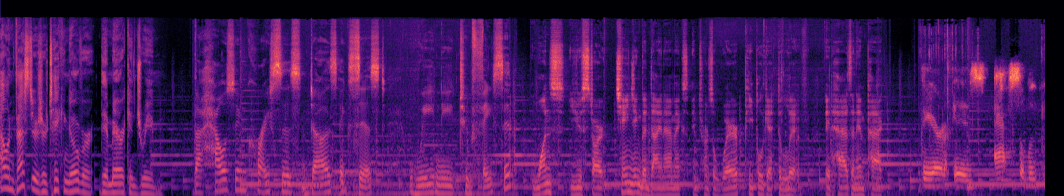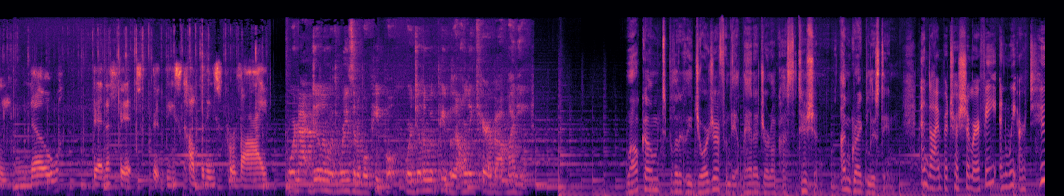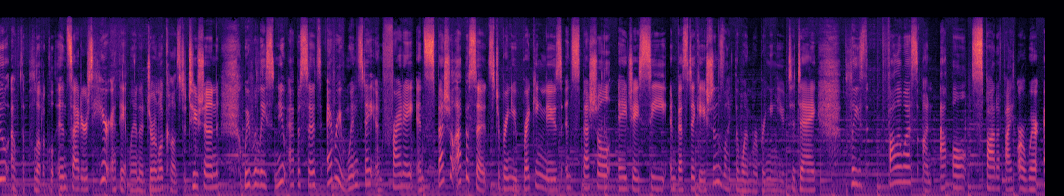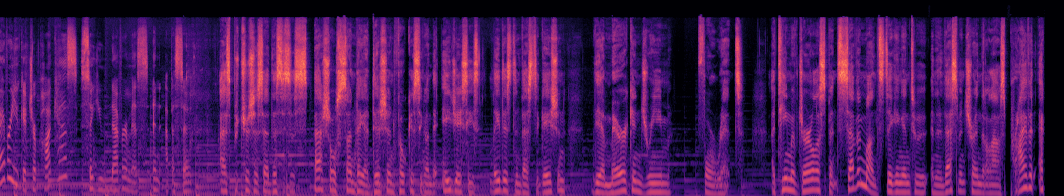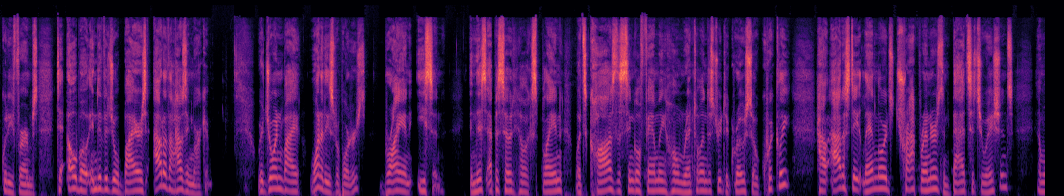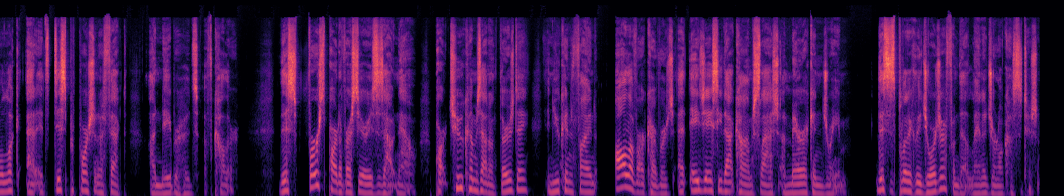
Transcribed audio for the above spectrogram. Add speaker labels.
Speaker 1: how investors are taking over the American dream.
Speaker 2: The housing crisis does exist. We need to face it.
Speaker 3: Once you start changing the dynamics in terms of where people get to live, it has an impact.
Speaker 4: There is absolutely no benefit that these companies provide.
Speaker 5: We're not dealing with reasonable people. We're dealing with people that only care about money.
Speaker 1: Welcome to Politically Georgia from the Atlanta Journal Constitution. I'm Greg Bluestein.
Speaker 6: And I'm Patricia Murphy, and we are two of the political insiders here at the Atlanta Journal Constitution. We release new episodes every Wednesday and Friday, and special episodes to bring you breaking news and special AJC investigations like the one we're bringing you today. Please follow us on Apple, Spotify, or wherever you get your podcasts so you never miss an episode.
Speaker 1: As Patricia said, this is a special Sunday edition focusing on the AJC's latest investigation, The American Dream for Rent. A team of journalists spent seven months digging into an investment trend that allows private equity firms to elbow individual buyers out of the housing market. We're joined by one of these reporters, Brian Eason. In this episode, he'll explain what's caused the single family home rental industry to grow so quickly, how out of state landlords trap renters in bad situations, and we'll look at its disproportionate effect on neighborhoods of color. This first part of our series is out now. Part two comes out on Thursday, and you can find all of our coverage at ajc.com slash American Dream. This is Politically Georgia from the Atlanta Journal Constitution.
